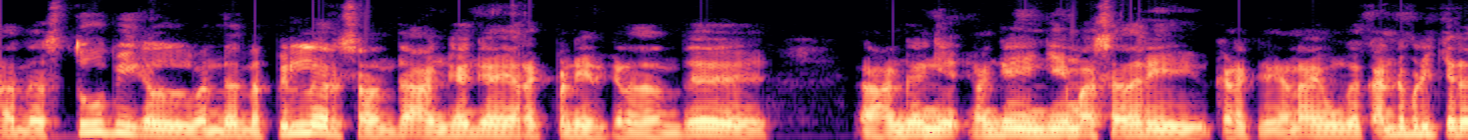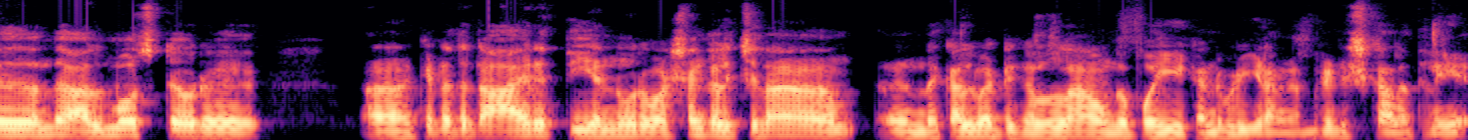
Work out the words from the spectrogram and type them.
அந்த ஸ்தூபிகள் வந்து அந்த பில்லர்ஸை வந்து அங்கங்கே எரெக்ட் பண்ணியிருக்கிறது வந்து அங்கங்கே அங்கேயும் இங்கேயுமா சிதறி கிடக்கு. ஏன்னா இவங்க கண்டுபிடிக்கிறது வந்து ஆல்மோஸ்ட் ஒரு கிட்டத்தட்ட ஆயிரத்தி எண்ணூறு வருஷம் கழிச்சு தான் இந்த கல்வெட்டுகள்லாம் அவங்க போய் கண்டுபிடிக்கிறாங்க பிரிட்டிஷ் காலத்திலேயே.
